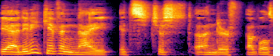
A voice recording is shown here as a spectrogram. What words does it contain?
Yeah, at any given night, it's just under, uh, well,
